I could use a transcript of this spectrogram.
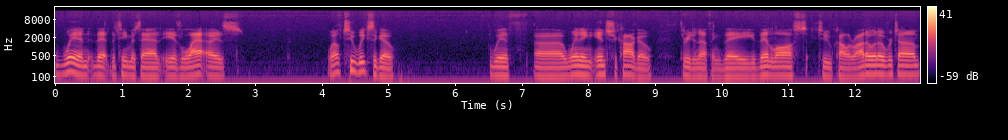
win that the team has had is la- is well two weeks ago with uh, winning in Chicago three to nothing. They then lost to Colorado in overtime.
